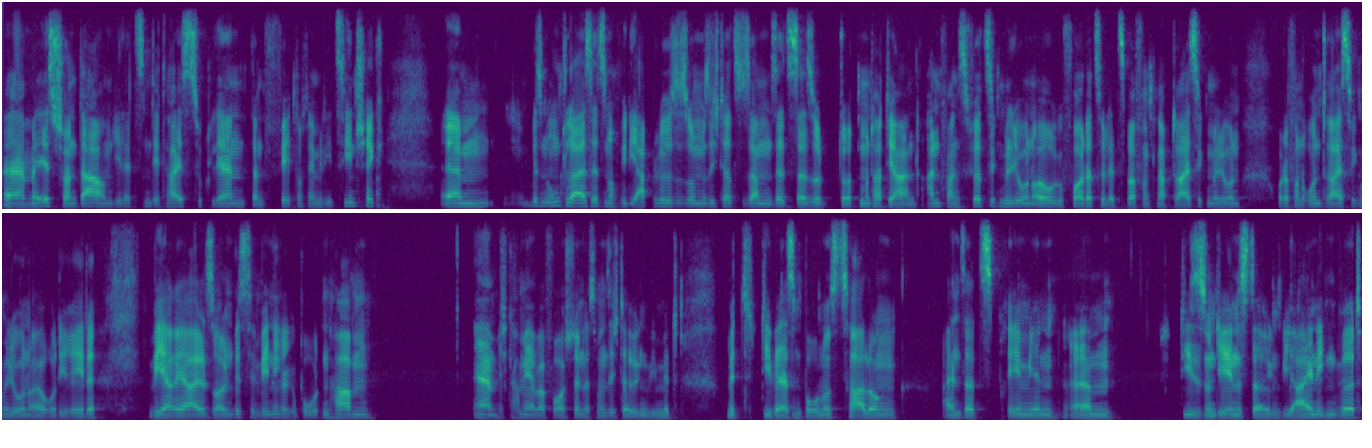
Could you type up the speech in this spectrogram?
Ähm, er ist schon da, um die letzten Details zu klären. Dann fehlt noch der Medizincheck. Ähm, ein bisschen unklar ist jetzt noch, wie die Ablösesumme sich da zusammensetzt. Also Dortmund hat ja anfangs 40 Millionen Euro gefordert, zuletzt war von knapp 30 Millionen oder von rund 30 Millionen Euro die Rede. Villarreal soll ein bisschen weniger geboten haben. Ähm, ich kann mir aber vorstellen, dass man sich da irgendwie mit, mit diversen Bonuszahlungen, Einsatzprämien, ähm, dieses und jenes da irgendwie einigen wird,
